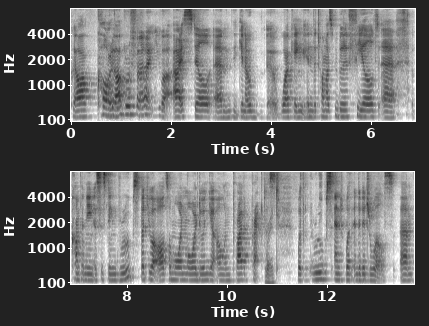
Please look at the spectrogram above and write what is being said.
chore- choreographer. You are still um, you know uh, working in the thomas hübl field uh, accompanying assisting groups but you are also more and more doing your own private practice. Right with groups and with individuals. Um,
